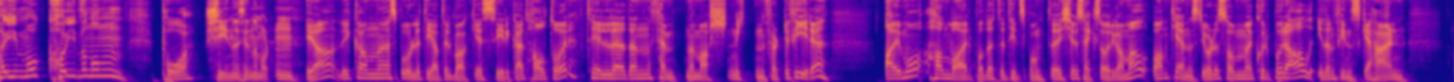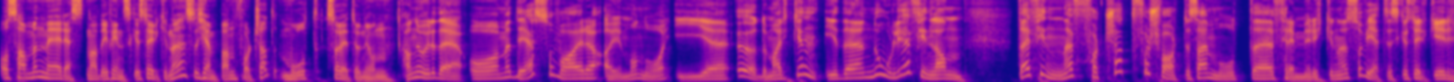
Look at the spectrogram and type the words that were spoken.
Aimo Koivunen på skiene sine, Morten. Ja, vi kan spole tida tilbake ca. et halvt år, til den 15. mars 1944. Aimo han var på dette tidspunktet 26 år gammel, og han tjenestegjorde som korporal i den finske hæren. Og sammen med resten av de finske styrkene så kjempa han fortsatt mot Sovjetunionen. Han gjorde det, og med det så var Aimo nå i eh, ødemarken i det nordlige Finland, der finnene fortsatt forsvarte seg mot eh, fremrykkende sovjetiske styrker.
